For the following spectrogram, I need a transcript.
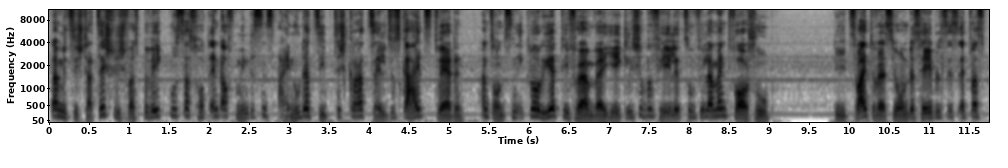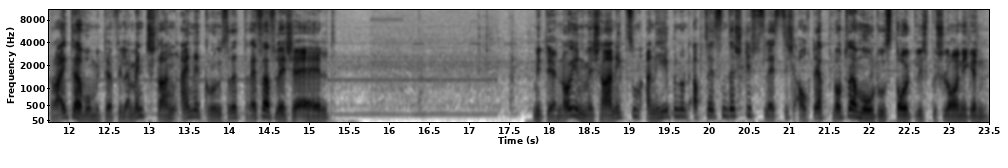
Damit sich tatsächlich was bewegt, muss das Hotend auf mindestens 170 Grad Celsius geheizt werden, ansonsten ignoriert die Firmware jegliche Befehle zum Filamentvorschub. Die zweite Version des Hebels ist etwas breiter, womit der Filamentstrang eine größere Trefferfläche erhält mit der neuen Mechanik zum Anheben und Absetzen des Stifts lässt sich auch der Plotter-Modus deutlich beschleunigen.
